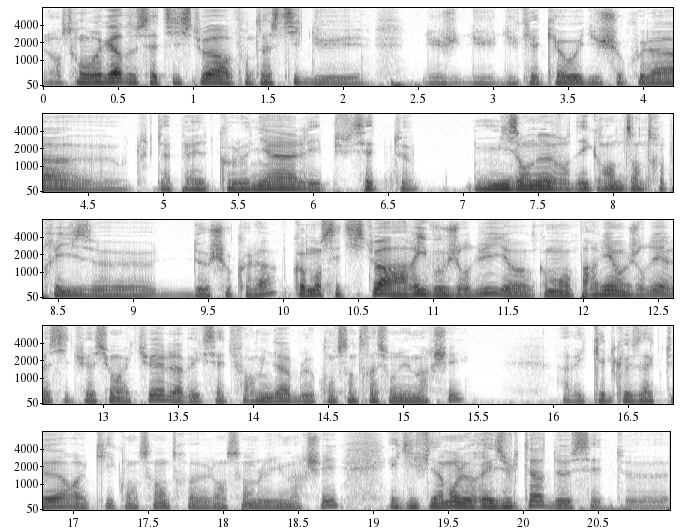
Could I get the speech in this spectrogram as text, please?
Alors, si on regarde cette histoire fantastique du, du, cacao et du chocolat, euh, toute la période coloniale et cette mise en œuvre des grandes entreprises euh, de chocolat. Comment cette histoire arrive aujourd'hui, comment on parvient aujourd'hui à la situation actuelle avec cette formidable concentration du marché? Avec quelques acteurs qui concentrent l'ensemble du marché et qui finalement le résultat de cette, euh,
